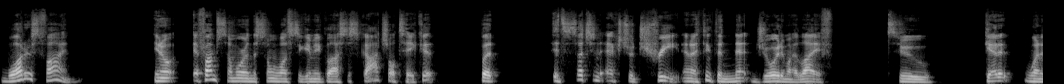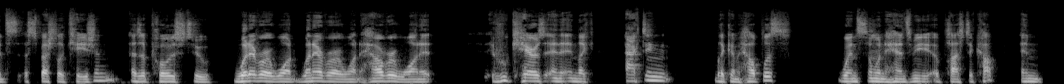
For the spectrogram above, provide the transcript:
water's fine. You know, if I'm somewhere and someone wants to give me a glass of scotch, I'll take it. But it's such an extra treat. And I think the net joy to my life to get it when it's a special occasion as opposed to whatever I want, whenever I want, however I want it. Who cares? And, and like acting like I'm helpless when someone hands me a plastic cup and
